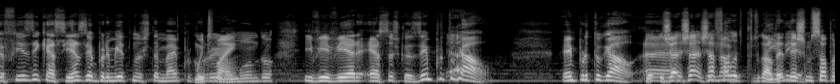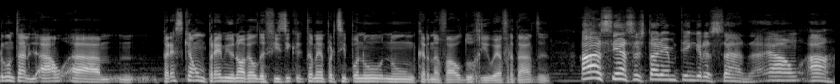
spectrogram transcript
a física, a ciência permite-nos também percorrer o mundo e viver essas coisas. Em Portugal. Em Portugal. Já, já, já não, fala de Portugal. Deixa-me só perguntar-lhe. parece que há um prémio Nobel da Física que também participou no, num Carnaval do Rio, é verdade? Ah, sim, essa história é muito engraçada. Há um, há,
